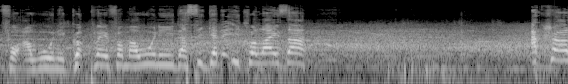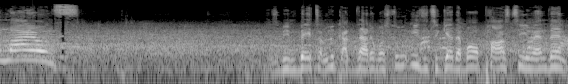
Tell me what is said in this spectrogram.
for Awuni. Good play from Awuni. Does he get the equalizer? Accra Lions. It's been better. Look at that. It was too easy to get the ball past him. And then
